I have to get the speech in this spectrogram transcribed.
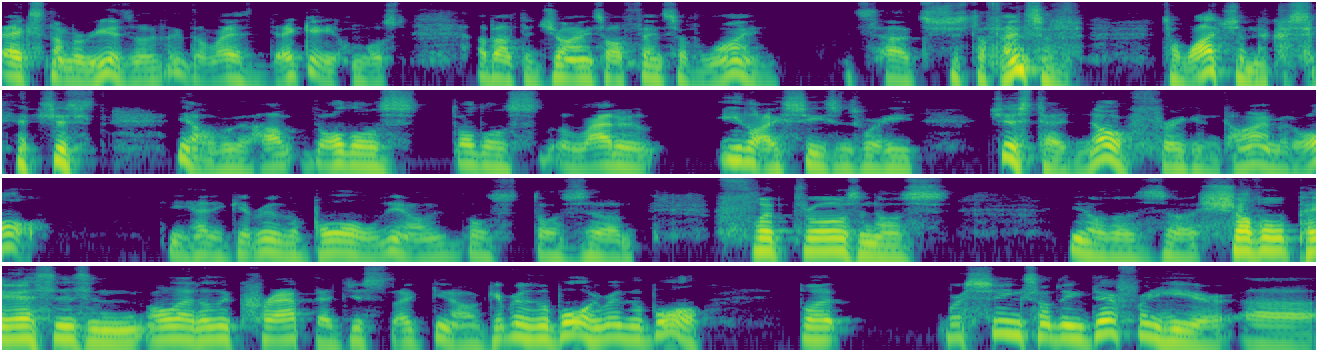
X number of years, I think the last decade almost about the Giants' offensive line. It's how it's just offensive to watch them because it's just you know how, all those all those latter Eli seasons where he just had no friggin' time at all. He had to get rid of the ball, you know, those those um, flip throws and those you know those uh, shovel passes and all that other crap that just like you know get rid of the ball, get rid of the ball. But we're seeing something different here uh,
